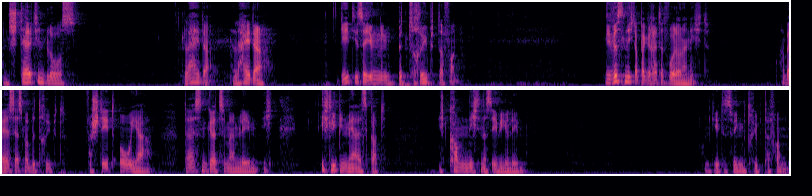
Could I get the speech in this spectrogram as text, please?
und stellt ihn bloß. Leider, leider geht dieser Jüngling betrübt davon. Wir wissen nicht, ob er gerettet wurde oder nicht, aber er ist erstmal betrübt, versteht, oh ja, da ist ein Götze in meinem Leben, ich, ich liebe ihn mehr als Gott, ich komme nicht in das ewige Leben und geht deswegen betrübt davon.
